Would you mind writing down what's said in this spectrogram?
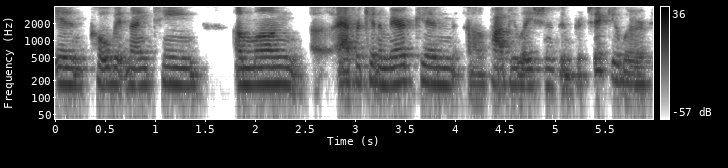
in COVID-19 among uh, African American uh, populations in particular,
